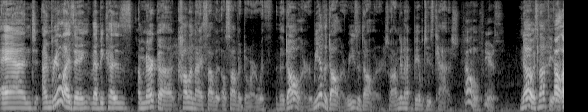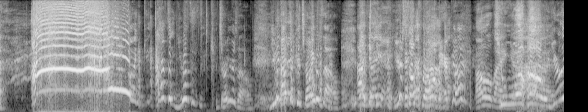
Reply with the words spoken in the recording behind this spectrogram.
and I'm realizing that because America colonized Salva- El Salvador with the dollar, we have the dollar. We use the dollar, so I'm gonna be able to use cash. Oh, fierce. No, it's not fear. Oh. oh. I have to. You have to control yourself. You have to control yourself. I Okay. you're so pro America. Oh my God. Whoa, you're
